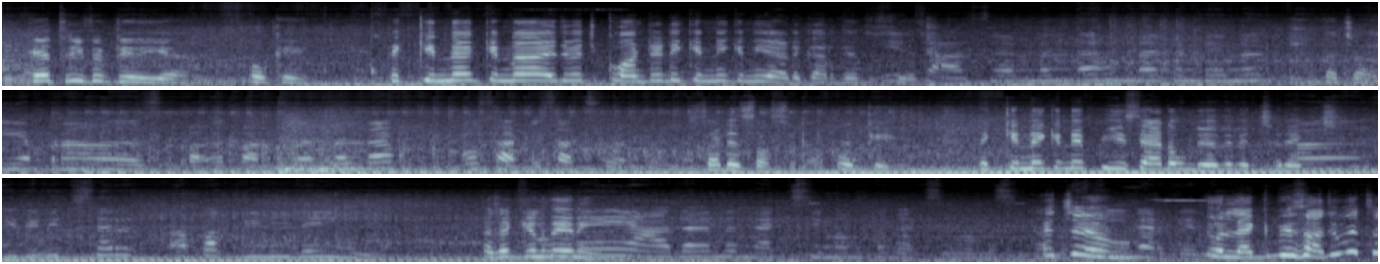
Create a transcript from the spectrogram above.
ਦੀ ਹੈ ਇਹ 350 ਦੀ ਆ ਓਕੇ ਤੇ ਕਿੰਨਾ ਕਿੰਨਾ ਇਹਦੇ ਵਿੱਚ ਕੁਆਂਟੀਟੀ ਕਿੰਨੀ ਕਿੰਨੀ ਐਡ ਕਰਦੇ ਹੋ ਤੁਸੀਂ? ਇਹ 400 ml ਦਾ ਹੁੰਦਾ ਕੰਟੇਨਰ ਅੱਛਾ। ਇਹ ਆਪਣਾ 500 ml ਦਾ ਉਹ 750 ml ਦਾ। 750 ਦਾ। ਓਕੇ ਤੇ ਕਿੰਨੇ ਕਿੰਨੇ ਪੀਸ ਐਡ ਹੁੰਦੇ ਇਹਦੇ ਵਿੱਚ ਹਰੇਕ ਚ? ਅਹ ਇਹਦੇ ਵਿੱਚ ਸਰ ਆਪਾਂ ਗਿਣੀਦੇ ਹੀ ਨਹੀਂ। ਅੱਛਾ ਗਿਣਦੇ ਨਹੀਂ? ਇਹ ਆ ਜਾਣ ਮੈਕਸਿਮਮ ਤੋਂ ਮੈਕਸਿਮਮ ਅਸੀਂ ਤੁਹਾਨੂੰ fill ਕਰਕੇ ਚ ਉਹ ਲੈਗ ਪੀਸ ਆਜੂ ਵਿੱਚ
